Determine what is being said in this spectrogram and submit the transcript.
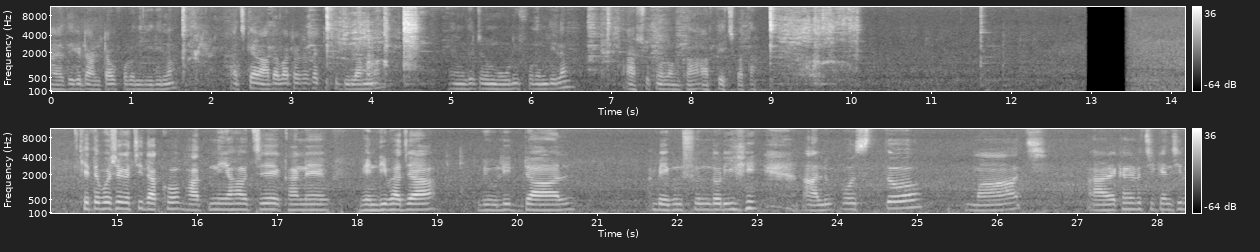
আর এদিকে ডালটাও ফোড়ন দিয়ে দিলাম। আজকে আর আদা বাটাটা কিছু দিলাম না। মধ্যে একটু মৌরি ফোড়ন দিলাম আর শুকনো লঙ্কা আর তেজপাতা। খেতে বসে গেছি, দেখো ভাত নেওয়া হচ্ছে এখানে ভেন্ডি ভাজা, বিউলির ডাল, বেগুন সুন্দরী, আলু পোস্ত, মাছ, আর এখানে একটু চিকেন ছিল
